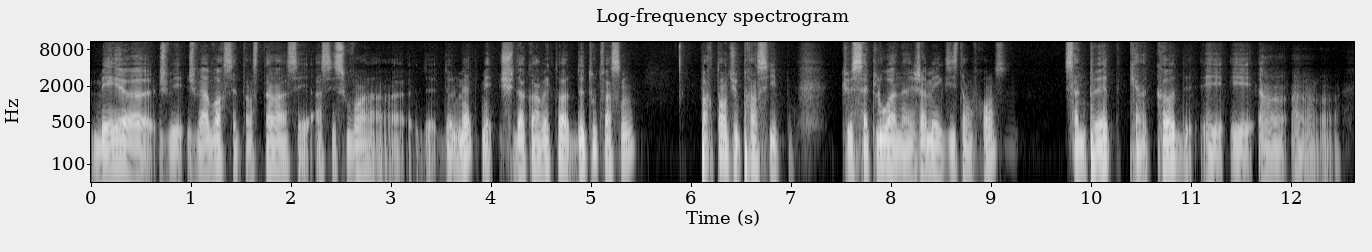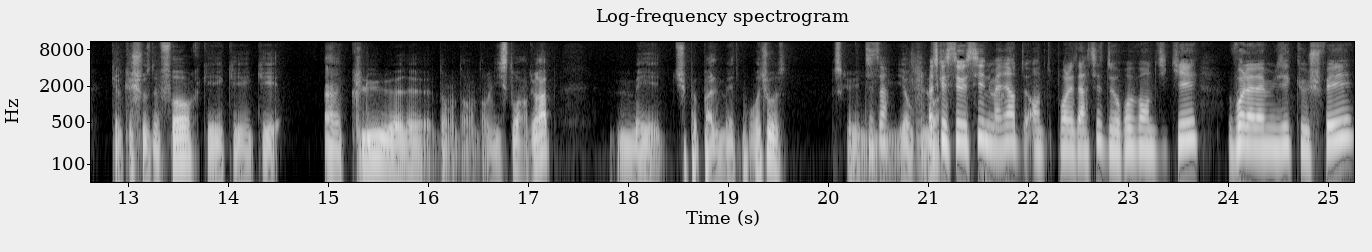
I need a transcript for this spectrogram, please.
Mais euh, je, vais, je vais avoir cet instinct assez, assez souvent euh, de, de, le mettre. Mais je suis d'accord avec toi. De toute façon, partant du principe que cette loi n'a jamais existé en France, ça ne peut être qu'un code et, un, quelque chose de fort qui est, inclus euh, dans, l'histoire du rap. Mais tu peux pas le mettre pour autre chose. Parce que, Parce que c'est aussi une manière pour les artistes de revendiquer voilà la musique que je fais.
